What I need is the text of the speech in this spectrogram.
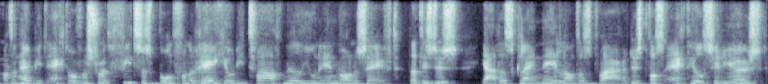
Want dan heb je het echt over een soort fietsersbond van een regio die 12 miljoen inwoners heeft. Dat is dus, ja, dat is klein Nederland als het ware. Dus het was echt heel serieus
